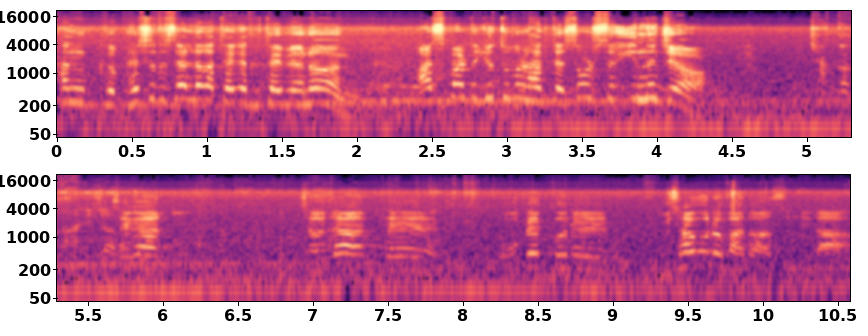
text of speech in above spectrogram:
한 그 베스트셀러가 되게 되면은 아스팔트 때쏠수 있는지요? 아니잖아. 제가 저자한테 500건을 무상으로 받아왔습니다.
